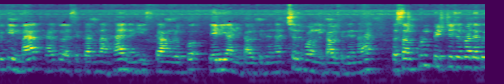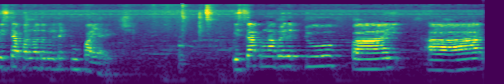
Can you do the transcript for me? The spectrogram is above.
चूँकि मैथ है तो ऐसे करना है नहीं। इसका हम लोग को एरिया निकाल के देना है, क्षेत्रफल निकाल के देना है। तो संपूर्ण क्षेत्रफल देखो इसका फॉर्मूला तो बोले थे टू पाई आर एच इसका फॉर्मूला बोले थे टू पाई आर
